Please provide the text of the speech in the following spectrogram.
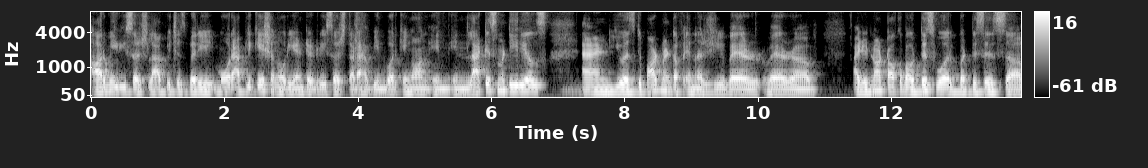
Army Research Lab, which is very more application oriented research that I have been working on in, in lattice materials and US Department of Energy, where, where uh, I did not talk about this work, but this is uh,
